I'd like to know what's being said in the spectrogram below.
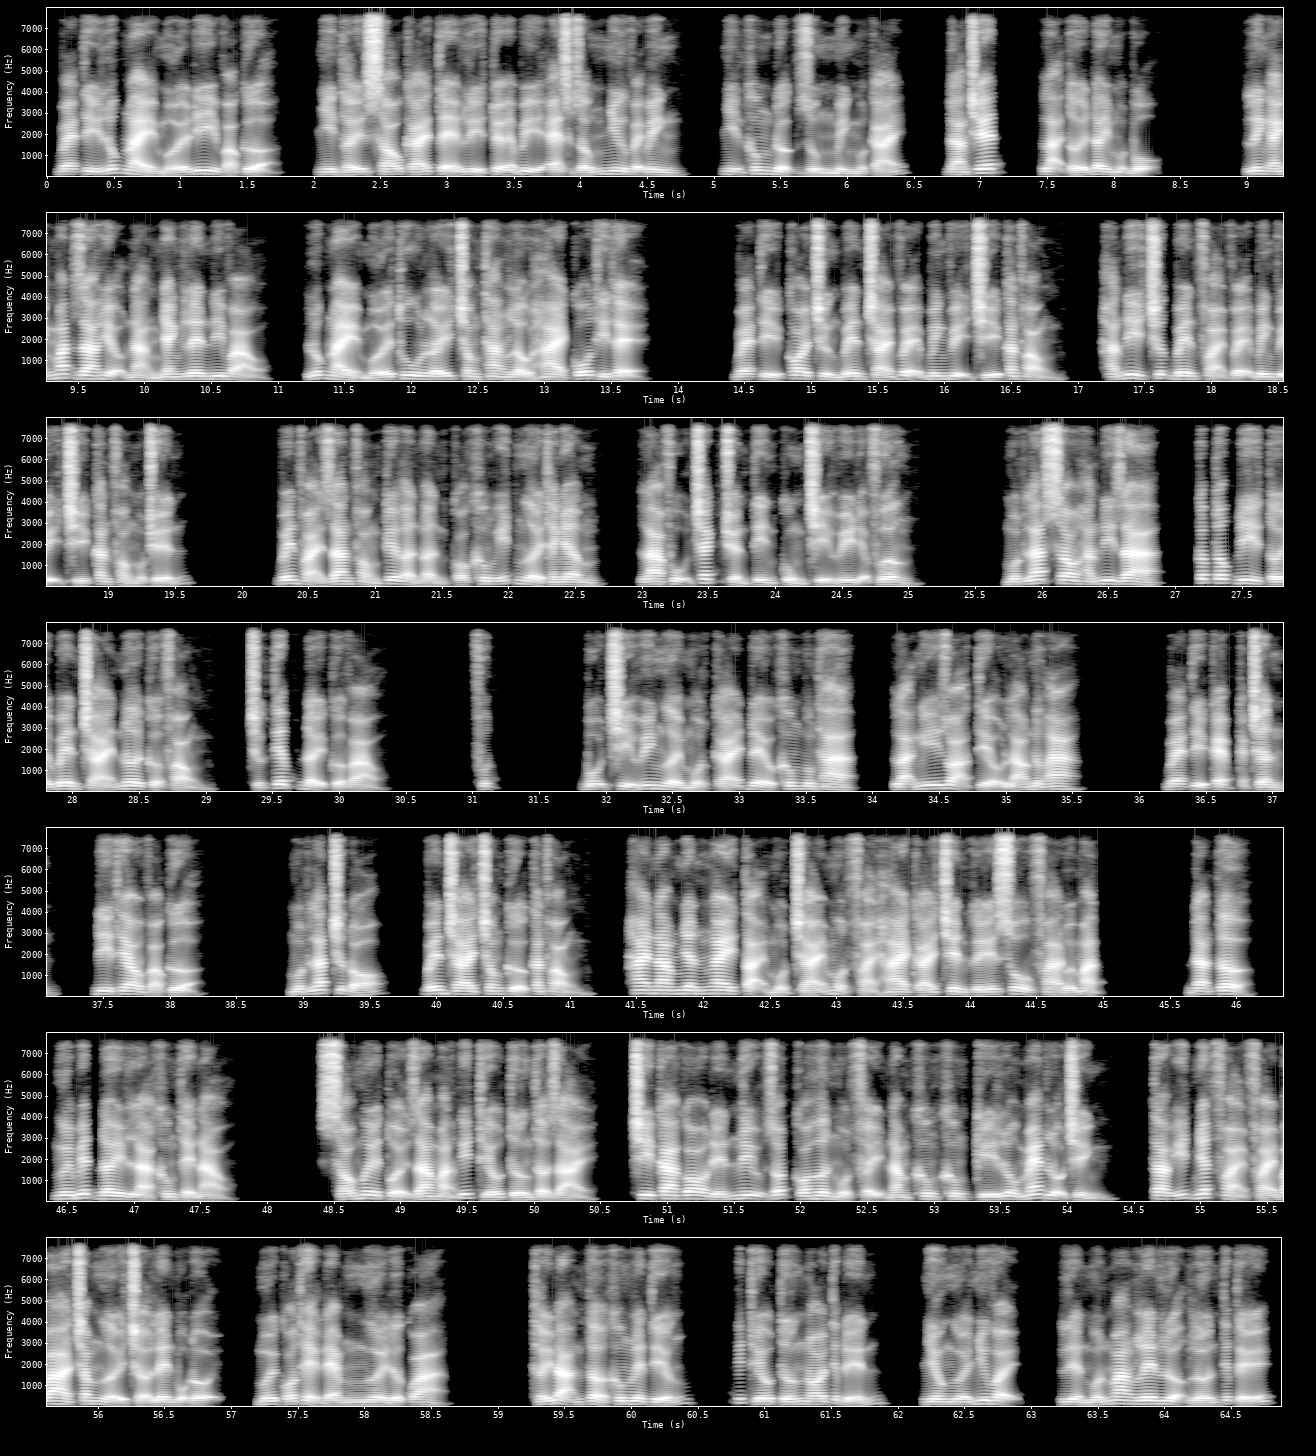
Bệ tí lúc này mới đi vào cửa, nhìn thấy sáu cái tệ lì tuệ bị S giống như vệ binh, nhịn không được dùng mình một cái, đáng chết, lại tới đây một bộ. Linh ánh mắt ra hiệu nàng nhanh lên đi vào, lúc này mới thu lấy trong thang lầu hai cỗ thi thể. Bệ tỷ coi chừng bên trái vệ binh vị trí căn phòng, hắn đi trước bên phải vệ binh vị trí căn phòng một chuyến. Bên phải gian phòng kia ẩn ẩn có không ít người thanh âm, là phụ trách truyền tin cùng chỉ huy địa phương. Một lát sau hắn đi ra, cấp tốc đi tới bên trái nơi cửa phòng, trực tiếp đẩy cửa vào. Phút. Bộ chỉ huy người một cái đều không buông tha, lại nghĩ dọa tiểu lao nương A. Bẹ tỉ kẹp kẹp chân, đi theo vào cửa. Một lát trước đó, bên trái trong cửa căn phòng, hai nam nhân ngay tại một trái một phải hai cái trên ghế sofa đối mặt. Đạn tờ, ngươi biết đây là không thể nào. 60 tuổi ra mặt ít thiếu tướng thở dài, Chicago đến New York có hơn 1,500 km lộ trình, ta ít nhất phải phái 300 người trở lên bộ đội, mới có thể đem người đưa qua. Thấy đạn tờ không lên tiếng, ít thiếu tướng nói tiếp đến, nhiều người như vậy, liền muốn mang lên lượng lớn tiếp tế.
